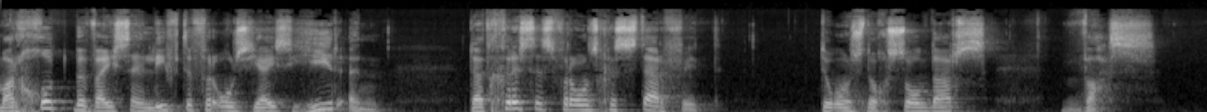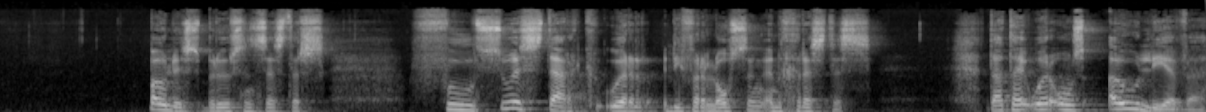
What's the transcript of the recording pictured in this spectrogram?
Maar God bewys sy liefde vir ons juis hierin dat Christus vir ons gesterf het toe ons nog sondaars was. Paulus broers en susters voel so sterk oor die verlossing in Christus dat hy oor ons ou lewe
